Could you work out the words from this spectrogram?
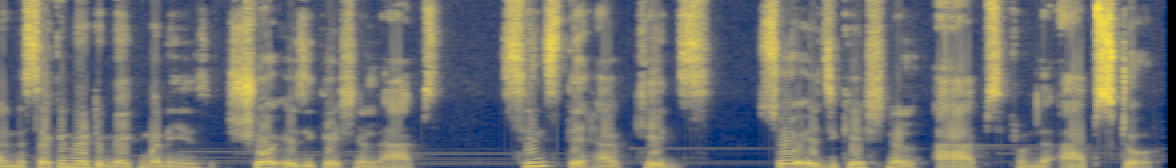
And the second way to make money is show educational apps. Since they have kids, show educational apps from the App Store.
